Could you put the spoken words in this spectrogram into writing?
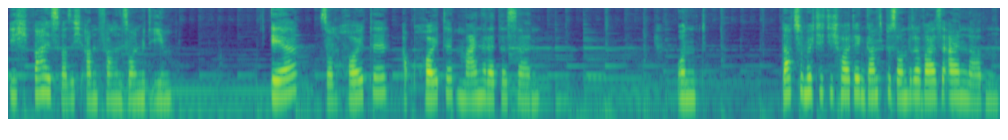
ich weiß, was ich anfangen soll mit ihm. Er soll heute, ab heute mein Retter sein. Und dazu möchte ich dich heute in ganz besonderer Weise einladen.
